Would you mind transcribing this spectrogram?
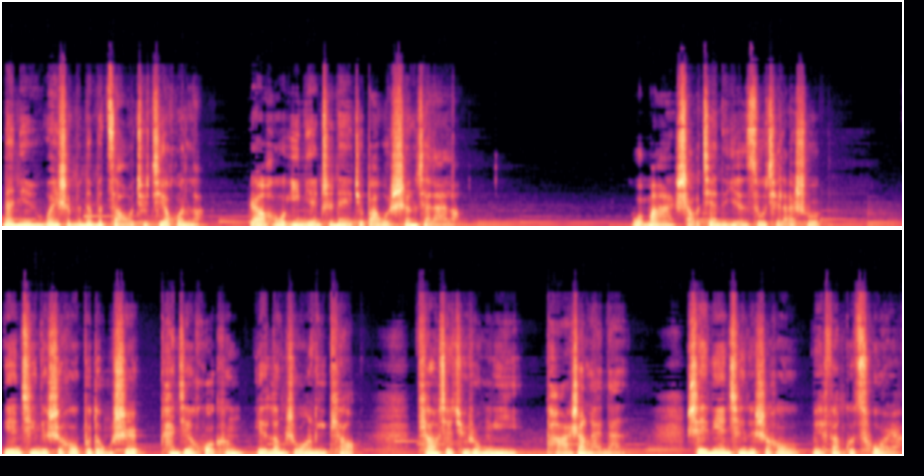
那您为什么那么早就结婚了？然后一年之内就把我生下来了？”我妈少见的严肃起来说：“年轻的时候不懂事，看见火坑也愣是往里跳，跳下去容易。”爬上来难，谁年轻的时候没犯过错呀？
